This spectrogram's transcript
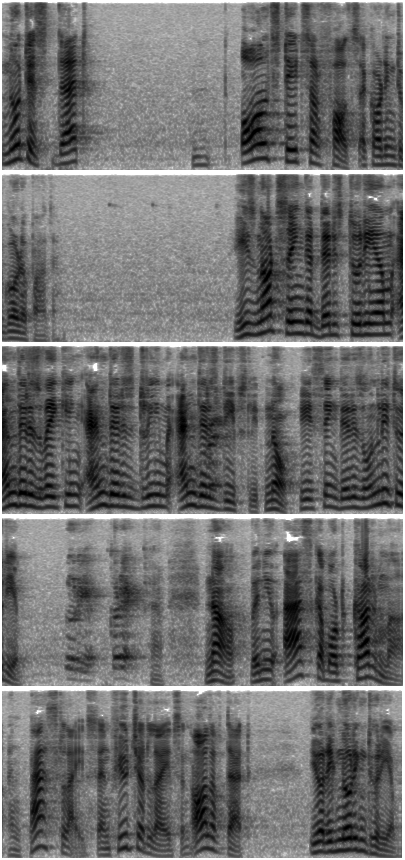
Notice that all states are false according to Gaudapada. He is not saying that there is Turium and there is waking and there is dream and there is deep sleep. No, he is saying there is only Turium. Turium, correct. Yeah. Now, when you ask about karma and past lives and future lives and all of that, you are ignoring Turium.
